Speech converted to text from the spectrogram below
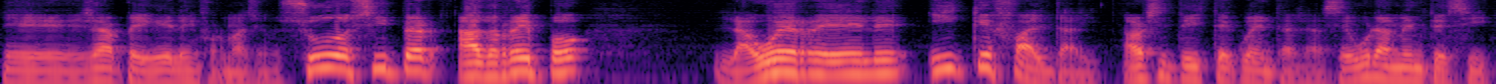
eh, ya pegué la información. sudo zipper add repo, la URL y qué falta ahí. A ver si te diste cuenta ya, seguramente sí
